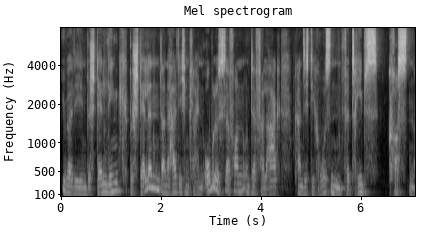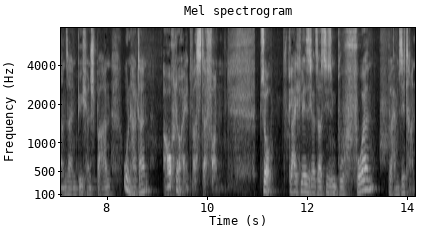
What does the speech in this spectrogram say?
über den Bestelllink bestellen. Dann erhalte ich einen kleinen Obolus davon und der Verlag kann sich die großen Vertriebskosten an seinen Büchern sparen und hat dann auch noch etwas davon. So, gleich lese ich also aus diesem Buch vor. Bleiben Sie dran.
